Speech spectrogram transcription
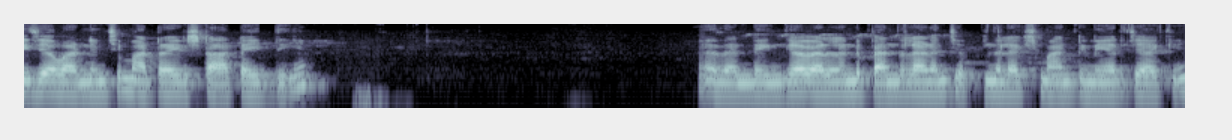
విజయవాడ నుంచి మా ట్రైన్ స్టార్ట్ అయింది అదండి. ఇంకా వెళ్ళండి. పెందలాడని చెప్తుంది లక్ష్మి ఆంటీ నేర్జాకి.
